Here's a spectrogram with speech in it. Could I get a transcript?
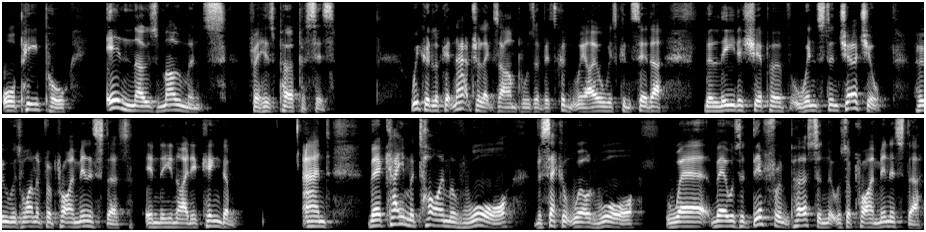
or people in those moments for his purposes. We could look at natural examples of this, couldn't we? I always consider the leadership of Winston Churchill, who was one of the prime ministers in the United Kingdom. And there came a time of war, the Second World War, where there was a different person that was a prime minister.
